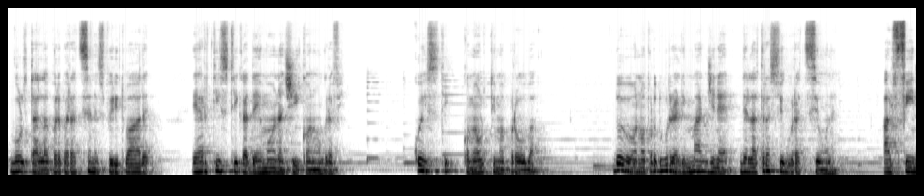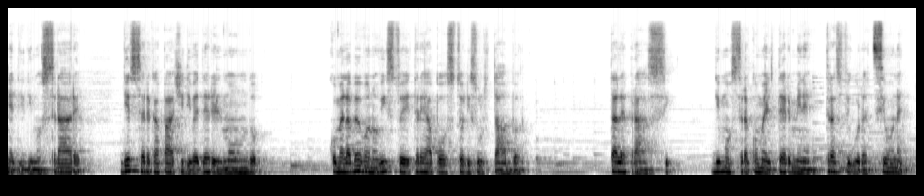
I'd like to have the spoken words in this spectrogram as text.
volta alla preparazione spirituale e artistica dei monaci iconografi. Questi, come ultima prova, dovevano produrre l'immagine della trasfigurazione, al fine di dimostrare di essere capaci di vedere il mondo come l'avevano visto i tre apostoli sul Tabor. Tale prassi dimostra come il termine trasfigurazione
